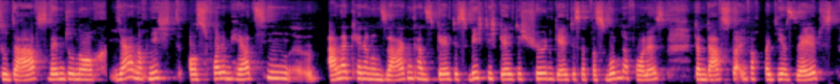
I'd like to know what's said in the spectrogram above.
du darfst, wenn du noch, ja, noch nicht aus vollem Herzen äh, anerkennen und sagen kannst, Geld ist wichtig, Geld ist schön, Geld ist etwas Wundervolles, dann darfst du einfach bei dir selbst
